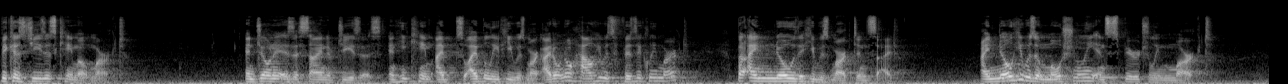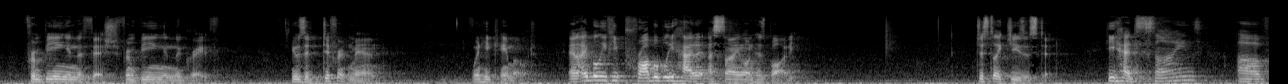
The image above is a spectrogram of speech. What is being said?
because Jesus came out marked. And Jonah is a sign of Jesus. And he came, I, so I believe he was marked. I don't know how he was physically marked, but I know that he was marked inside. I know he was emotionally and spiritually marked from being in the fish, from being in the grave. He was a different man when he came out. And I believe he probably had a sign on his body, just like Jesus did. He had signs of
